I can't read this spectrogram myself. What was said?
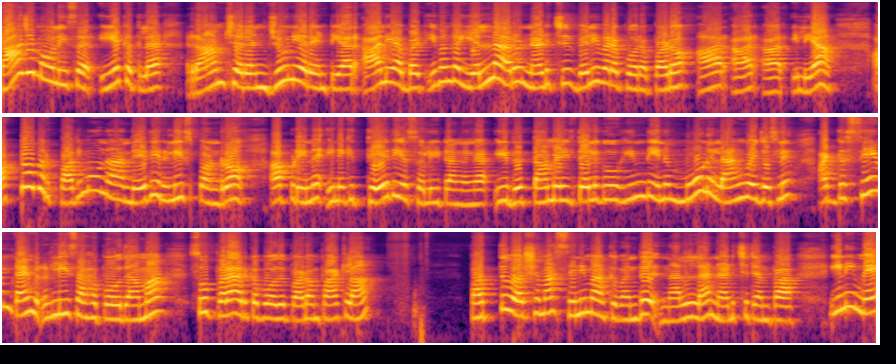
ராஜமௌலி சார் இயக்கத்துல ராம் சரண் ஜூனியர் என்டிஆர் ஆலியா பட் இவங்க எல்லாரும் நடிச்சு வெளிவர போற படம் ஆர் ஆர் ஆர் இல்லையா? அக்டோபர் பதிமூணாம் தேதி ரிலீஸ் பண்றோம் அப்படின்னு இன்னைக்கு தேதியை சொல்லிட்டாங்கங்க. இது தமிழ் தெலுங்கு ஹிந்தின்னு மூணு லாங்குவேஜஸ்லயும் at the same time release ஆக போகுதாமா? சூப்பரா இருக்க போகுது படம் பார்க்கலாம். பத்து வருஷமாக சினிமாக்கு வந்து நல்லா நடிச்சிட்டேன்ப்பா. இனிமே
